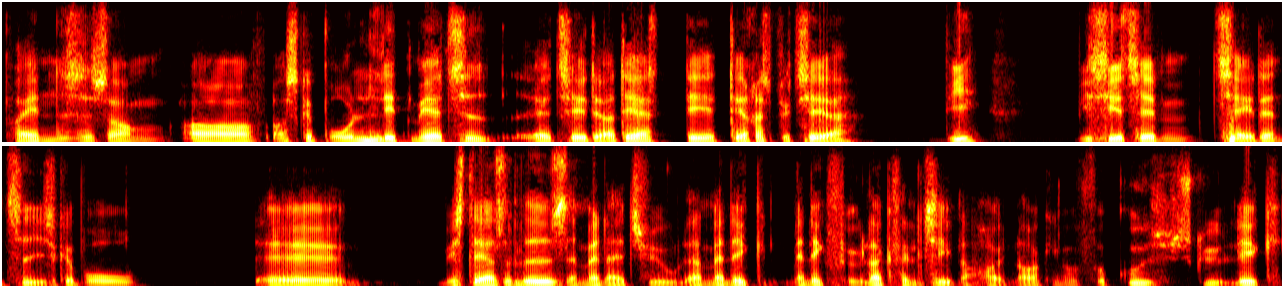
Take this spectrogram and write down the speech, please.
på anden sæson og, og skal bruge lidt mere tid øh, til det, og det, er, det, det respekterer vi. Vi siger til dem, tag den tid, I skal bruge, øh, hvis det er således, at man er i tvivl, at man ikke, man ikke føler, at kvaliteten er højt nok. I må for guds skyld ikke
